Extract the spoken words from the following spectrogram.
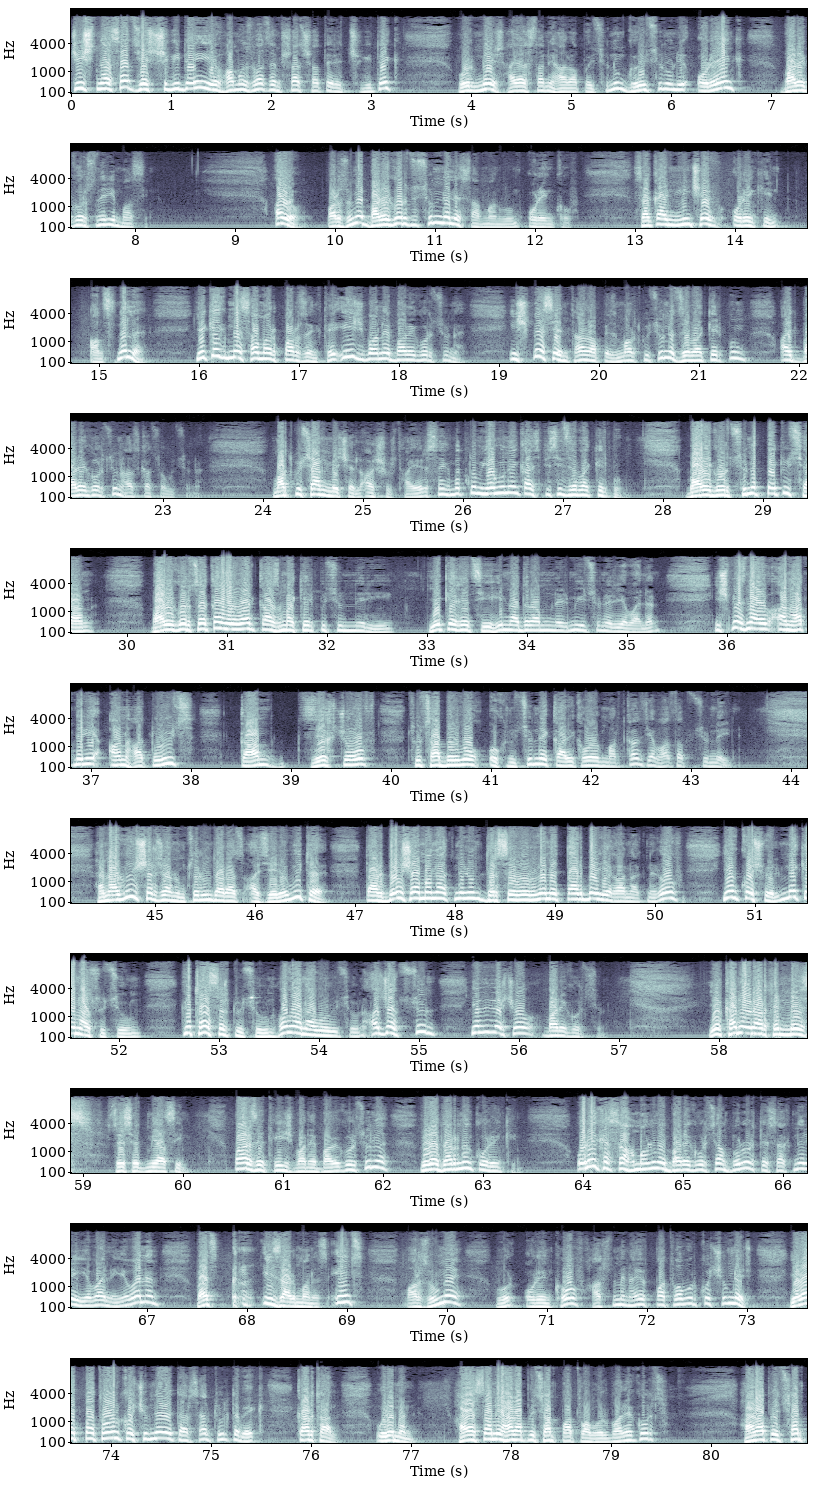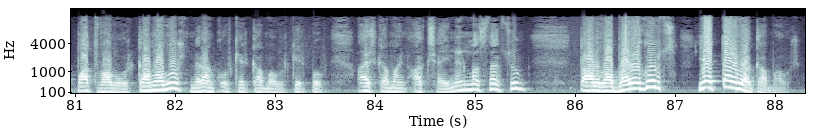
Ճիշտն ասած, ես չգիտեի եւ համոզված եմ շատ շատերը չգիտեք, որ մեր Հայաստանի Հանրապետությունում գոյություն ունի օրենք բարեգործների մասին։ Այո, բարձում է բարեգործությունն էլ է սահմանվում օրենքով։ Սակայն մինչև օրենքին անցնելը, եկեք մեզ համար բարձենք, թե ինչ բան է բարեգործությունը, ինչպես է ընդհանրապես մարդկությունը ձևակերպում այդ բարեգործություն հասկացողությունը մարդկության մեջ էլ անշուշտ հայերս ենք մտնում եւ ունենք այսպիսի ձևակերպում։ Բարեգործությունը պետության, բարեգործական եւ այլ կազմակերպությունների, եկեղեցի, հիմնադրամներ, միություններ եւ այլն, ինչպես նաեւ անհատների անհատույց կամ զեղչով ցուցաբերվող օգնությունն է կարիքավոր մարդկանց եւ հաստատություններին։ Հնագույն շրջանում ծնունդ առած այս երևույթը տարբեր ժամանակներում դրսևորվել է տարբեր եղանակներով եւ կոչվել մեկենասություն, գթասրտություն, հովանավորություն, աջակցություն եւ ի վերջո բարեգործություն։ Եվ քանի որ արդեն մեզ ձեզ հետ միասին Պարզ է թե ինչ բան է բարեգործությունը, վերադառնանք օրենքին։ Օրենքը սահմանում է բարեգործության բոլոր տեսակները եւ այլն եւ այլն, բայց ի զարմանս ինձ պարզվում է, որ օրենքով հասնում են նաև պատվավոր կոչումներ։ Եվ այդ պատվավոր կոչումները դարձալ թույլ տվեք կարդալ։ Ուրեմն Հայաստանի Հանրապետության պատվավոր բարեգործ, Հանրապետության պատվավոր կամավոր, նրանք ովքեր կամավոր կերպով այս կամ այն ակցիային են մասնակցում, տարվա բարեգործ եւ տարվա կամավոր։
